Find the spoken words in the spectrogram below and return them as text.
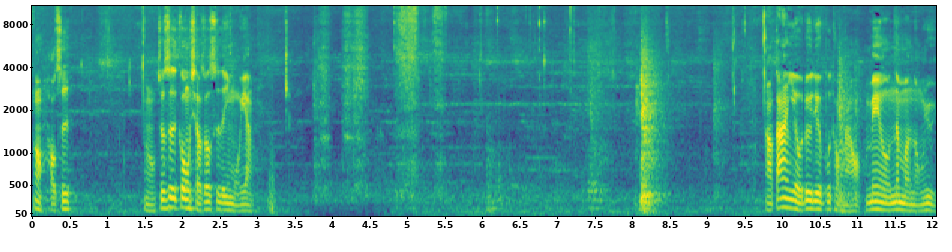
哦，好吃，哦，就是跟我小时候吃的一模一样。啊，当然也有略略不同啊，没有那么浓郁。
